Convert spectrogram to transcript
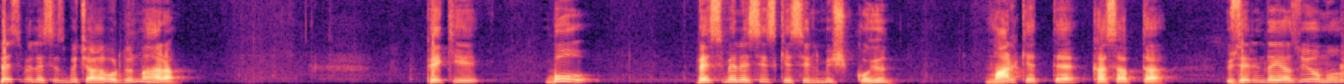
besmelesiz bıçağı vurdun mu haram. Peki bu besmelesiz kesilmiş koyun markette, kasapta üzerinde yazıyor mu?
